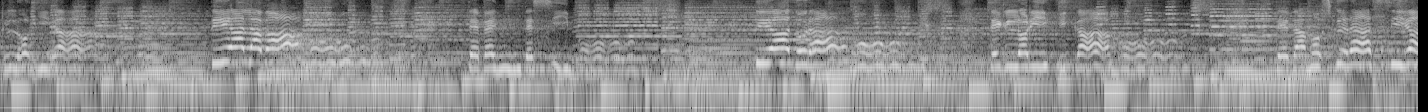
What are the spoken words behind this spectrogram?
Gloria. Te alabamos, te bendecimos, te adoramos, te glorificamos, te damos gracias,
